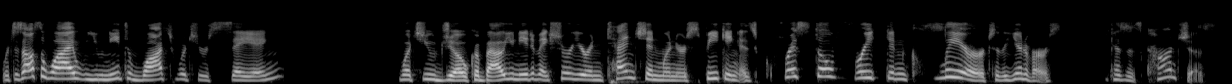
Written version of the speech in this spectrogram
which is also why you need to watch what you're saying, what you joke about. You need to make sure your intention when you're speaking is crystal freaking clear to the universe because it's conscious.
